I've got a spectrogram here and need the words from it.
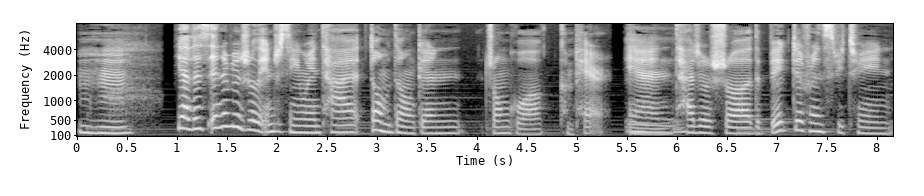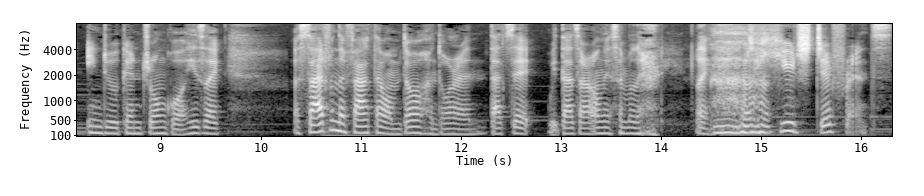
Mm-hmm. Yeah, this interview is really interesting 因为他动不动跟中国 compare. And 他就说 the big difference between 印度跟中国 he's like aside from the fact that 我们都有很多人 that's it we, that's our only similarity like there's a huge difference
